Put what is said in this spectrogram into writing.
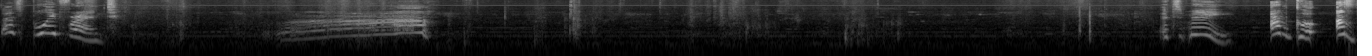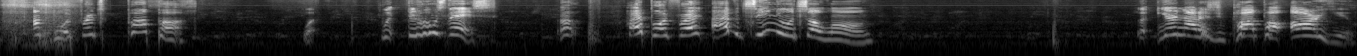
That's boyfriend. It's me. I'm go. I'm I'm boyfriend's papa. What? Then who's this? Uh, hi, boyfriend. I haven't seen you in so long. You're not his papa, are you?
